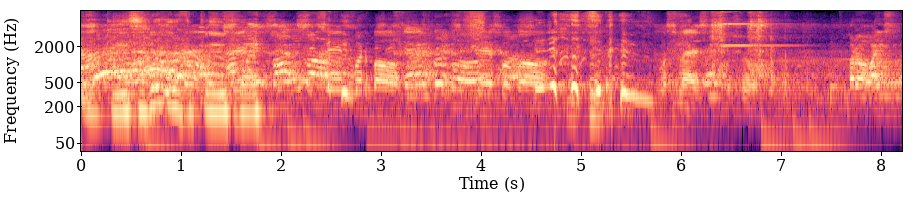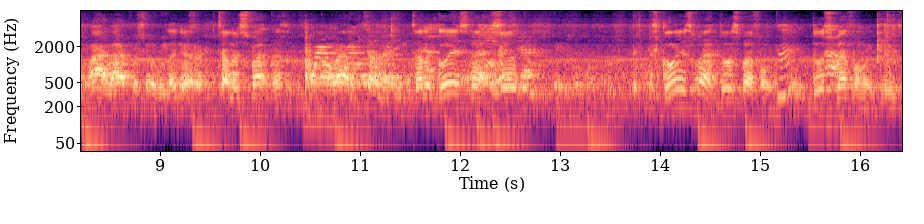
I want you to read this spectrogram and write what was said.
Okay, she just wants to clarify. She said football. She said football. I'm gonna smash you for sure. Hold on, why you why, why for sure? Look at her. Tell her to smash. That's it. Don't matter. Tell her. Tell her. Go ahead, smash. Show her. Go ahead, smash. Do a smash hmm? for me. please. Do a smash for me, please.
